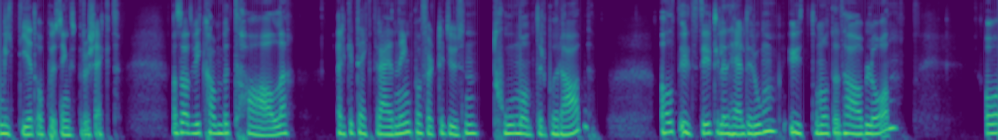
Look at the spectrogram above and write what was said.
midt i et oppussingsprosjekt. Altså at vi kan betale arkitektregning på 40 000 to måneder på rad. Alt utstyr til et helt rom uten å måtte ta opp lån. Og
